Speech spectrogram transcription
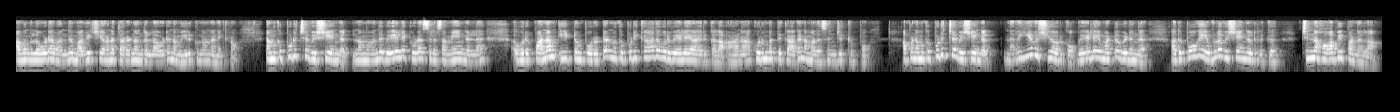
அவங்களோட வந்து மகிழ்ச்சியான தருணங்களோட நம்ம இருக்கணும்னு நினைக்கிறோம். நமக்கு பிடிச்ச விஷயங்கள் நம்ம வந்து வேலை கூட சில சமயங்களில் ஒரு பணம் ஈட்டும் பொருட்டு நமக்கு பிடிக்காத ஒரு வேலையாக இருக்கலாம். ஆனால் குடும்பத்துக்காக நம்ம அதை செஞ்சிட்ருப்போம். அப்போ நமக்கு பிடிச்ச விஷயங்கள் நிறைய விஷயம் இருக்கும். வேலையை மட்டும் விடுங்க. அது போக எவ்வளோ விஷயங்கள் இருக்கு? சின்ன ஹாபி பண்ணலாம்.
